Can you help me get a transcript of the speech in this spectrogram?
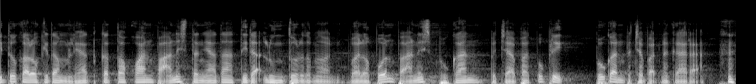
itu kalau kita melihat ketokohan Pak Anies ternyata tidak luntur teman-teman. Walaupun Pak Anies bukan pejabat publik bukan pejabat negara.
